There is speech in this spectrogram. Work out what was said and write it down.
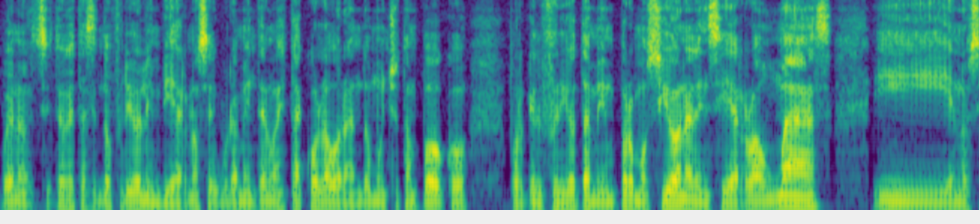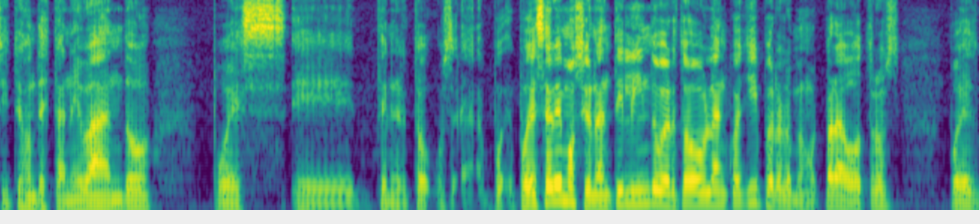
bueno, sitios que está haciendo frío el invierno seguramente no está colaborando mucho tampoco, porque el frío también promociona el encierro aún más y en los sitios donde está nevando, pues eh, tener todo, puede ser emocionante y lindo ver todo blanco allí, pero a lo mejor para otros puede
